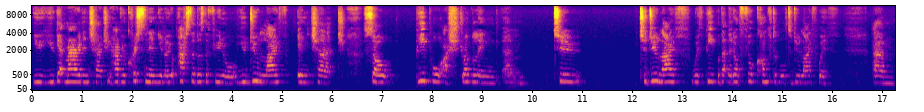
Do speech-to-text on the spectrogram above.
you you get married in church you have your christening you know your pastor does the funeral you do life in church so people are struggling um, to to do life with people that they don't feel comfortable to do life with. Um,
